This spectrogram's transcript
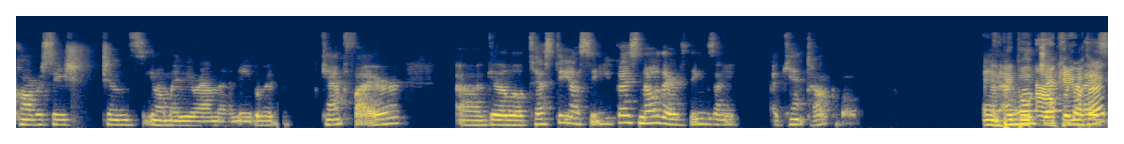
conversations, you know, maybe around the neighborhood campfire, uh, get a little testy. I'll say, you guys know there are things I, I can't talk about. And, and people are okay with that?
